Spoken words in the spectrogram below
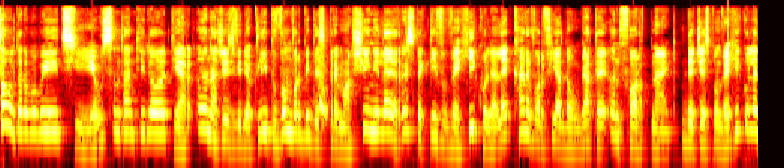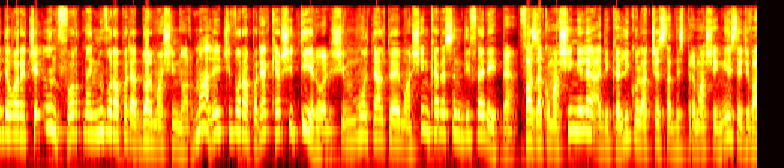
Salutare băieți, eu sunt Antidot, iar în acest videoclip vom vorbi despre mașinile, respectiv vehiculele care vor fi adăugate în Fortnite. De ce spun vehicule? Deoarece în Fortnite nu vor apărea doar mașini normale, ci vor apărea chiar și tiruri și multe alte mașini care sunt diferite. Faza cu mașinile, adică licul acesta despre mașini este ceva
